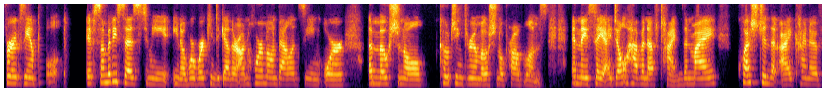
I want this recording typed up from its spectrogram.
for example, if somebody says to me, you know, we're working together on hormone balancing or emotional coaching through emotional problems, and they say, I don't have enough time, then my question that I kind of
